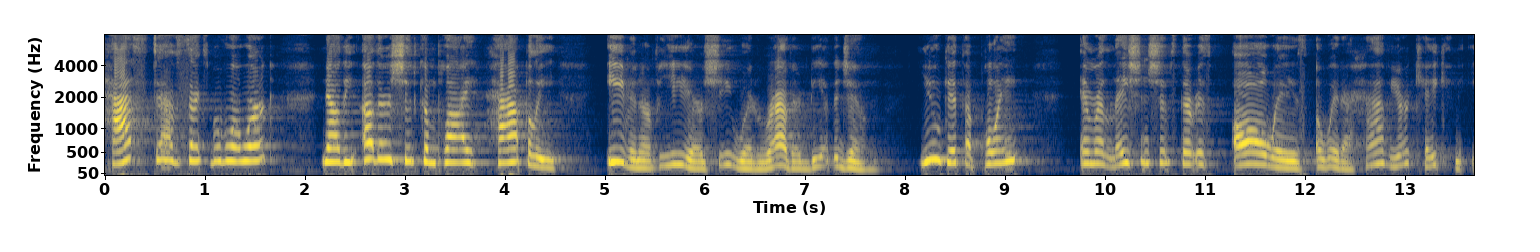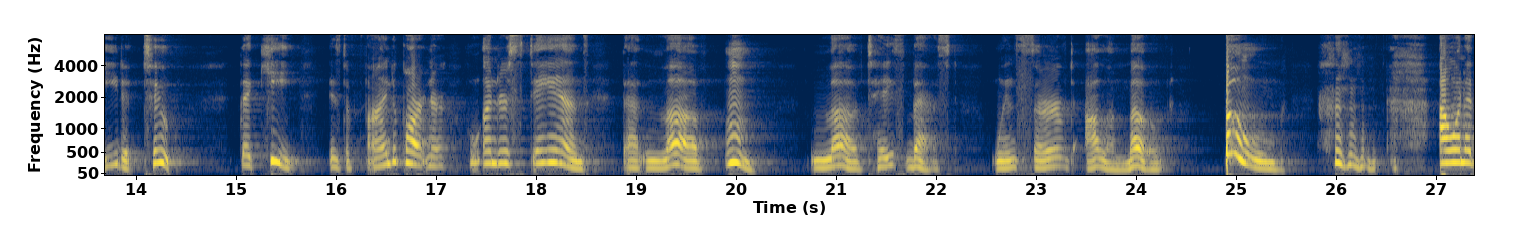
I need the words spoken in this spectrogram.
has to have sex before work, now the other should comply happily, even if he or she would rather be at the gym. You get the point? In relationships, there is always a way to have your cake and eat it too. The key is to find a partner who understands that love, mm, love tastes best when served a la mode. Boom! I want to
